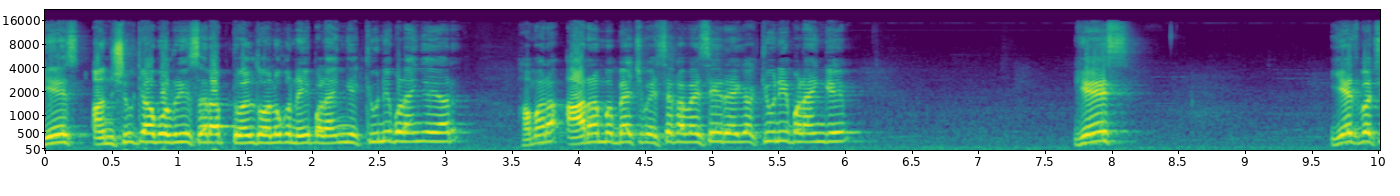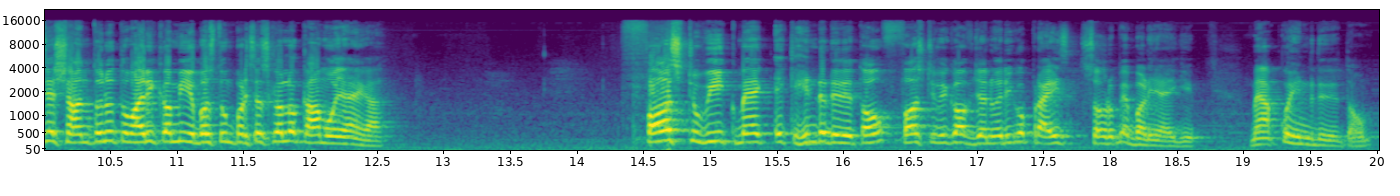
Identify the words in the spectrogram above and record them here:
ये अंशु क्या बोल रही है, सर, आप ट्वेल्थ वालों को नहीं पढ़ाएँगे? क्यों नहीं पढ़ाएँगे यार? हमारा आरंभ बैच वैसे का वैसे ही रहेगा, क्यों नहीं पढ़ाएँगे? यस यस बच्चे, शांतनु, तुम्हारी कमी है, बस तुम परचेस कर लो, काम हो जाएगा। फ़र्स्ट वीक में एक हिंट दे देता हूँ फ़र्स्ट वीक ऑफ़ जनवरी को प्राइस सौ रुपए बढ़ जाएगी। मैं आपको हिंट दे देता हूँ।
